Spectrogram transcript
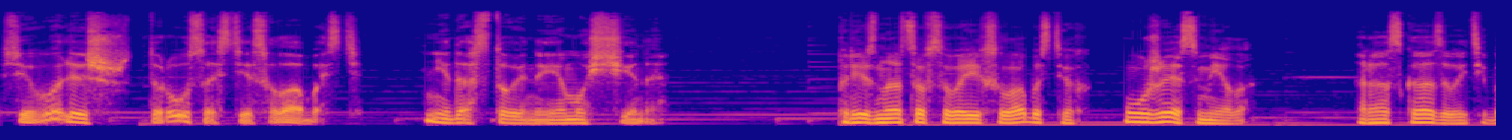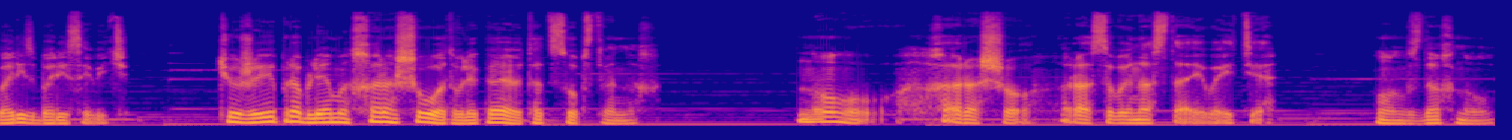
Всего лишь трусость и слабость. Недостойные мужчины. Признаться в своих слабостях уже смело. Рассказывайте, Борис Борисович. Чужие проблемы хорошо отвлекают от собственных. «Ну, хорошо, раз вы настаиваете». Он вздохнул.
